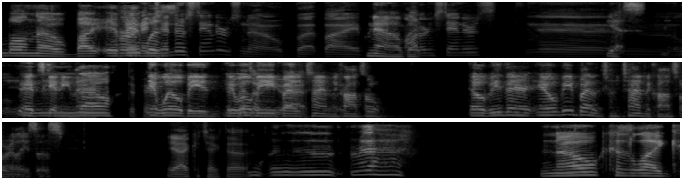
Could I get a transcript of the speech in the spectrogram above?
Well, no, by if for it was Nintendo standards, no, but by No, but modern standards, eh, Yes. a little bit. It's getting there. no, it will be. It Depends will be by the ask, time the console. It will be there. It will be by the time the console releases. Yeah, I could take that. Mm, eh. no, because like,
